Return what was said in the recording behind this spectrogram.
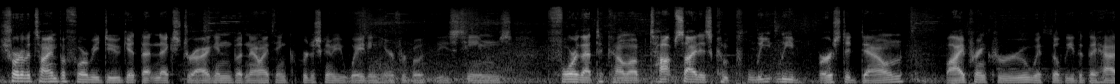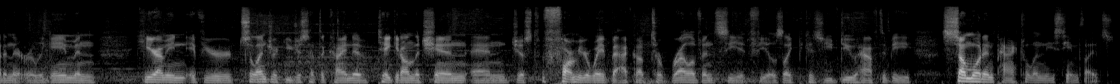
short of a time before we do get that next dragon, but now I think we're just going to be waiting here for both of these teams for that to come up. Topside is completely bursted down by Prankuru with the lead that they had in the early game, and here, I mean, if you're Solendric, you just have to kind of take it on the chin and just farm your way back up to relevancy, it feels like, because you do have to be somewhat impactful in these team fights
